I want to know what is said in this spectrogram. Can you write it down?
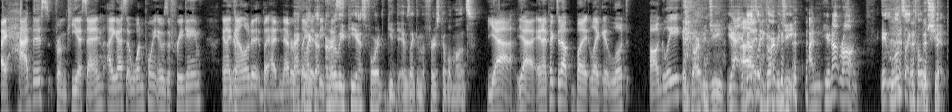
I had this from PSN. I guess at one point it was a free game, and I Yep. downloaded it, but had never Back played like it the because early PS4, it was like in the first couple months. yeah, yeah. And I picked it up, but like it looked ugly. garbagey. Yeah, it does Uh, look garbagey. I'm you're not wrong. It looks like total shit.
